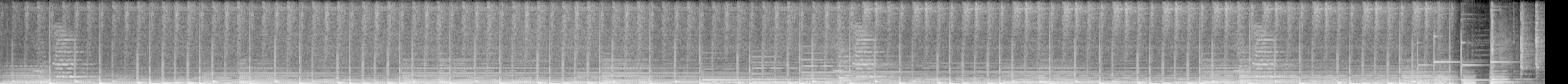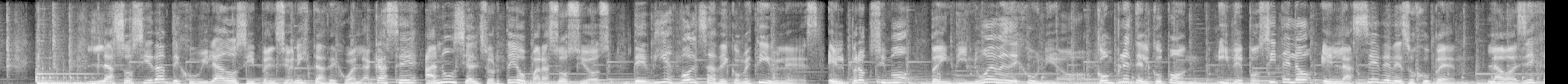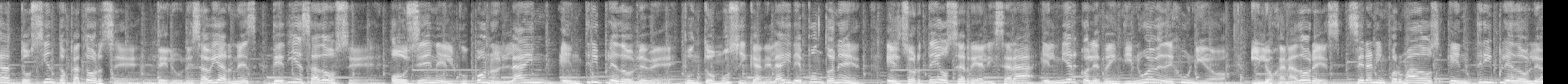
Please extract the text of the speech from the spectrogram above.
La Sociedad de Jubilados y Pensionistas de Juan Lacase anuncia el sorteo para socios de 10 bolsas de comestibles el próximo 29 de junio. Complete el cupón y deposítelo en la sede de Sojupen, La Valleja 214, de lunes a viernes de 10 a 12. O llene el cupón online en www.musicanelaire.net. El sorteo se realizará el miércoles 29 de junio y los ganadores serán informados en www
